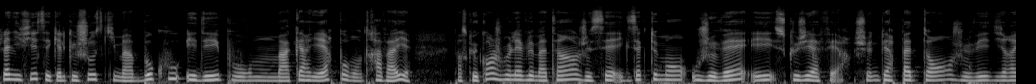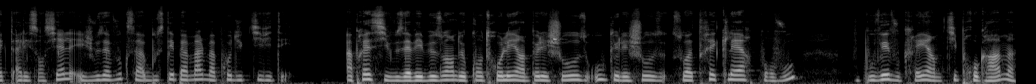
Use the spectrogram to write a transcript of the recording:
Planifier, c'est quelque chose qui m'a beaucoup aidé pour ma carrière, pour mon travail, parce que quand je me lève le matin, je sais exactement où je vais et ce que j'ai à faire. Je ne perds pas de temps, je vais direct à l'essentiel et je vous avoue que ça a boosté pas mal ma productivité. Après, si vous avez besoin de contrôler un peu les choses ou que les choses soient très claires pour vous, vous pouvez vous créer un petit programme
